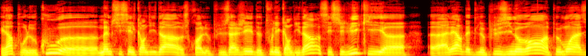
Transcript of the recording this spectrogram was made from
Et là, pour le coup, euh, même si c'est le candidat, je crois, le plus âgé de tous les candidats, c'est celui qui a l'air d'être le plus innovant, un peu moins has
